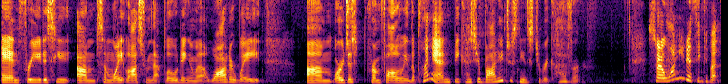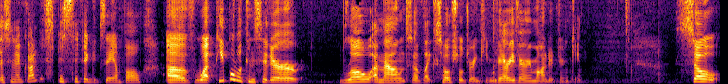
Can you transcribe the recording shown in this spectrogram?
and for you to see um, some weight loss from that bloating and that water weight, um, or just from following the plan, because your body just needs to recover. So I want you to think about this, and I've got a specific example of what people would consider low amounts of like social drinking, very, very moderate drinking. So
